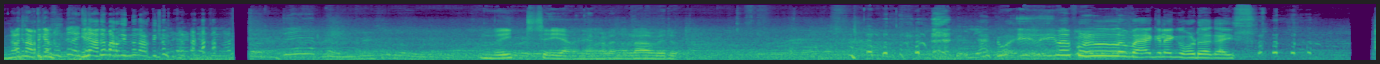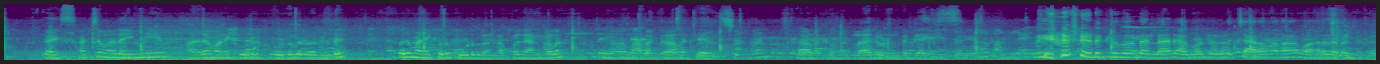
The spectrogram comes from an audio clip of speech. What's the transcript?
നിങ്ങൾക്ക് നടത്തിക്കാൻ ഇനി അത് പറഞ്ഞു ഇന്ന് നടത്തിക്കാൻ വെയിറ്റ് ചെയ്യാം ഞങ്ങൾ എല്ലാവരും. ഫുള്ള് ബാഗിലേക്ക് ഓടുക ഗൈസ് ഗൈസ് അച്ഛൻ വരെ ഇനിയും അരമണിക്കൂർ കൂടുതലുണ്ട്. ഒരു മണിക്കൂർ കൂടുതലുണ്ട്. അപ്പോൾ ഞങ്ങൾ ഇങ്ങനെ നടക്കാമെന്ന് വിചാരിച്ച് നടക്കുന്നു. എല്ലാവരും ഉണ്ട് ഗൈസ് വീട്ടിൽ എടുക്കുന്നതുകൊണ്ട് എല്ലാവരും അങ്ങോട്ട് ഇവിടെ ചറമറ മാറി നടക്കുന്നു.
